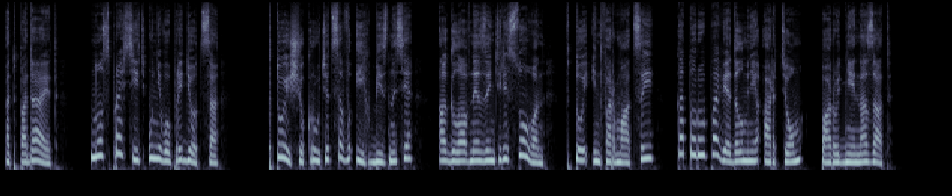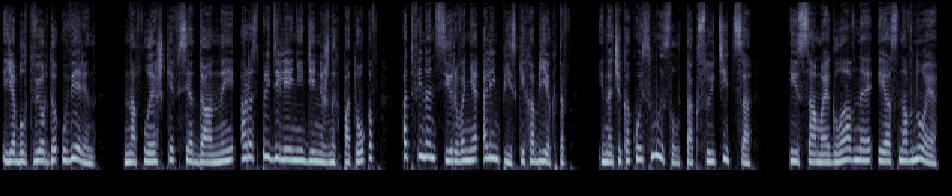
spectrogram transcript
отпадает. Но спросить у него придется, кто еще крутится в их бизнесе, а главное заинтересован в той информации, которую поведал мне Артем пару дней назад. Я был твердо уверен, на флешке все данные о распределении денежных потоков от финансирования олимпийских объектов. Иначе какой смысл так суетиться? И самое главное и основное,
